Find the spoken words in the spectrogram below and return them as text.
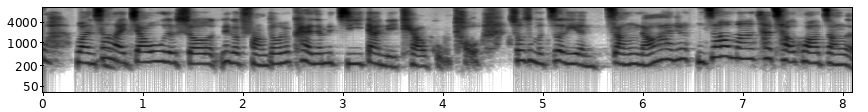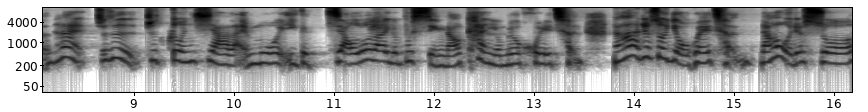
哇，晚上来交屋的时候，那个房东就开始在那边鸡蛋里挑骨头，说什么这里很脏，然后他就你知道吗？他超夸张的，他还就是就蹲下来摸一个角落到一个不行，然后看有没有灰尘，然后他就说有灰尘，然后我就说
